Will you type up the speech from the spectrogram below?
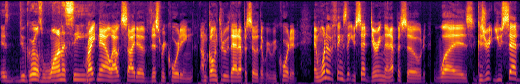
is do girls want to see Right now, outside of this recording, I'm going through that episode that we recorded, and one of the things that you said during that episode was because you said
